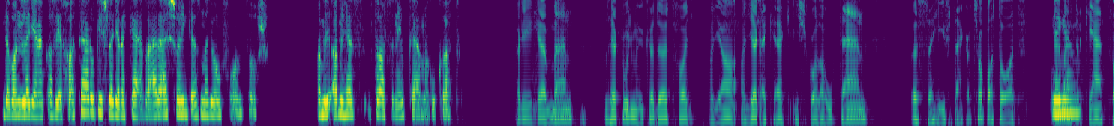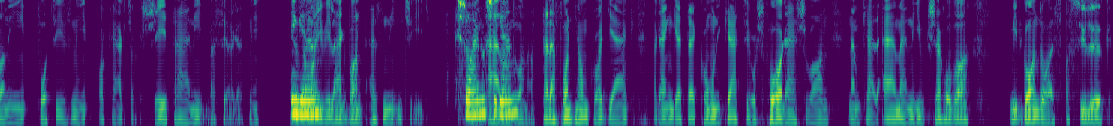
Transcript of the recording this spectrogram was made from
de van, legyenek azért határok is, legyenek elvárásaink, ez nagyon fontos, ami, amihez tartaniuk kell magukat. A régebben azért úgy működött, hogy, hogy a, a gyerekek iskola után összehívták a csapatot, elmentek játszani, focizni, akár csak sétálni, beszélgetni. Ez a mai világban ez nincs így. Sajnos állandóan igen. a telefont nyomkodják, rengeteg kommunikációs forrás van, nem kell elmenniük sehova. Mit gondolsz, a szülők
